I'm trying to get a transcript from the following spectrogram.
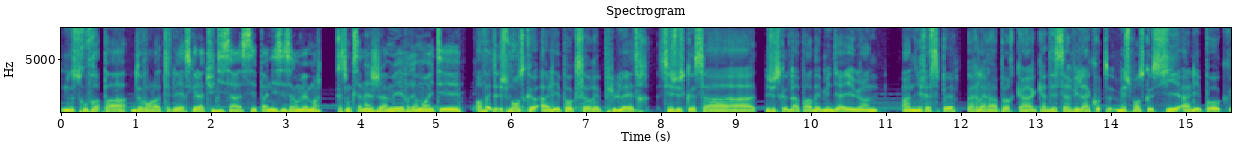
ne se trouvera pas devant la télé. Parce que là, tu dis ça, c'est pas nécessaire, mais moi, j'ai l'impression que ça n'a jamais vraiment été. En fait, je pense qu'à l'époque, ça aurait pu l'être. C'est juste que ça, juste que de la part des médias, il y a eu un, un irrespect vers les rappeurs qui a, a desservi la côte. Mais je pense que si à l'époque,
